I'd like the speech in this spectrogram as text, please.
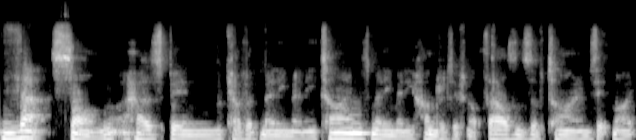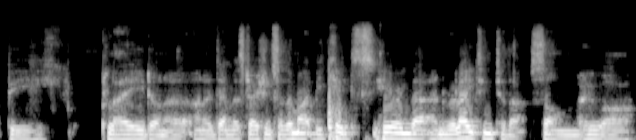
that song has been covered many, many times, many, many hundreds, if not thousands of times. It might be played on a on a demonstration, so there might be kids hearing that and relating to that song who are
